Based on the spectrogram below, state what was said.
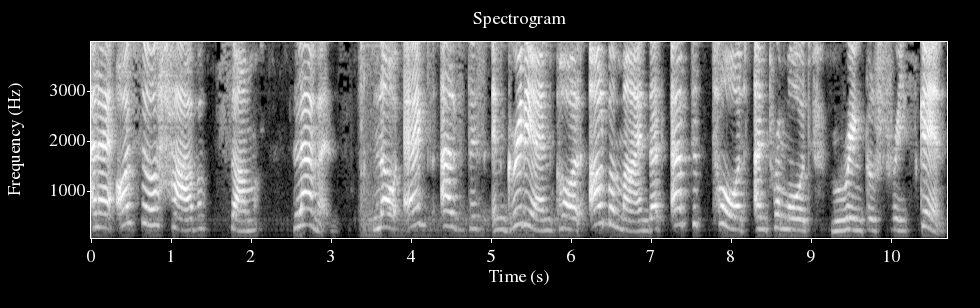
and I also have some lemons. Now eggs has this ingredient called albumin that help to tone and promote wrinkle-free skin.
